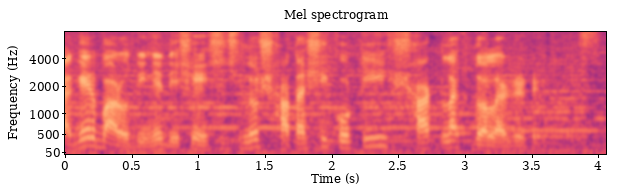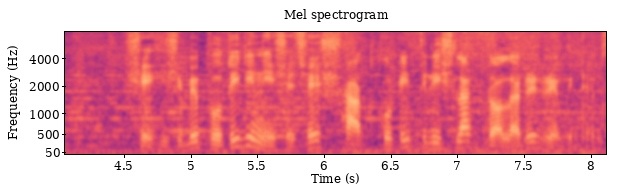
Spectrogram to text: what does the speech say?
আগের বারো দিনে দেশে এসেছিল সাতাশি কোটি ষাট লাখ ডলারের রেমিটেন্স সে হিসেবে প্রতিদিন এসেছে সাত কোটি তিরিশ লাখ ডলারের রেমিটেন্স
